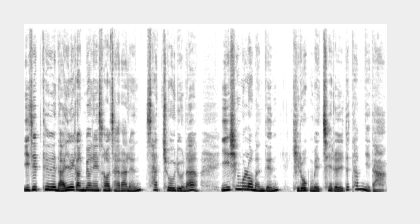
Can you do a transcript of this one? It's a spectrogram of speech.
이집트 나일 강변에서 자라는 사초류나 이 식물로 만든 기록 매체를 뜻합니다.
